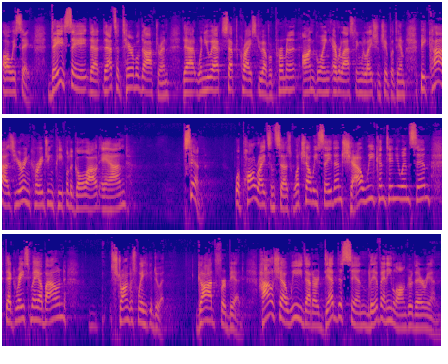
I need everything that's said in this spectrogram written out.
always saved. They say that that's a terrible doctrine, that when you accept Christ, you have a permanent, ongoing, everlasting relationship with Him because you're encouraging people to go out and sin. Well, Paul writes and says, What shall we say then? Shall we continue in sin that grace may abound? Strongest way he could do it. God forbid. How shall we that are dead to sin live any longer therein?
